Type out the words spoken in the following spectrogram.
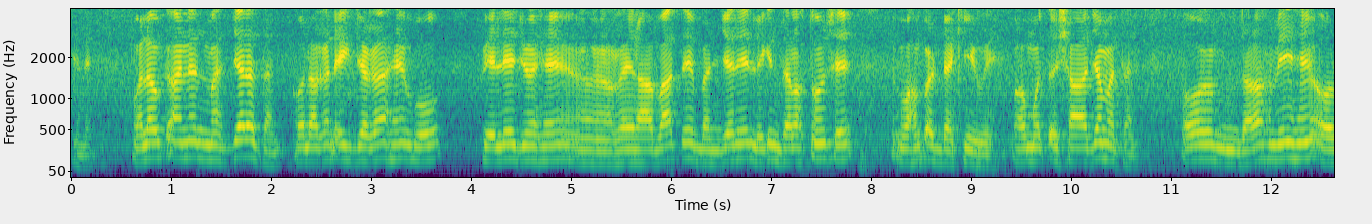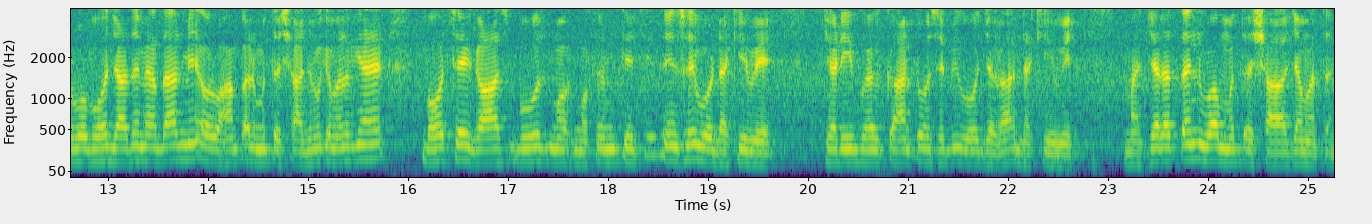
کے لیے۔ ولوکانت مسجرتاً، اور اگر ایک جگہ ہے وہ پہلے جو ہے غیر آباد بنجر ہے لیکن درختوں سے وہاں پر ڈکی ہوئے۔ اور متشاجمتاً، اور درخت بھی ہیں اور وہ بہت زیادہ مقدار میں، اور وہاں پر متشاجم کا مطلب کیا ہے؟ بہت سے گھاس بوجھ مختلف کی چیزیں سے وہ ڈکی ہوئے۔ جڑی کانٹوں سے بھی وہ جگہ ڈھکی ہوئی۔ مسجرتاً و متشاجمتاً۔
